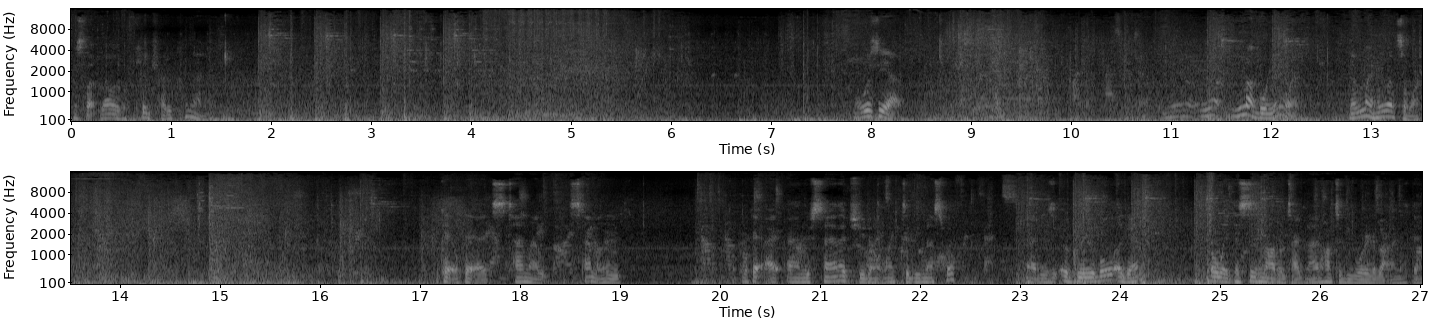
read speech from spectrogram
Just like that little kid try to kunai knife me. Where's he at? You're not, you're not going anywhere. Never mind, he went somewhere. Okay, okay, it's time I it's time I leave. Okay, I, I understand that you don't like to be messed with. That is agreeable again. Oh wait, this is an auto titan. I don't have to be worried about anything.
